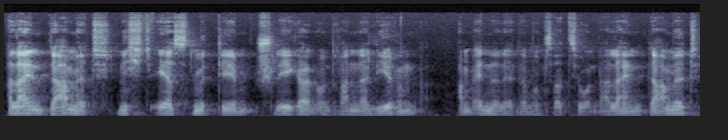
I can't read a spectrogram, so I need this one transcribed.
Allein damit, nicht erst mit dem Schlägern und Randalieren am Ende der Demonstration, allein damit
